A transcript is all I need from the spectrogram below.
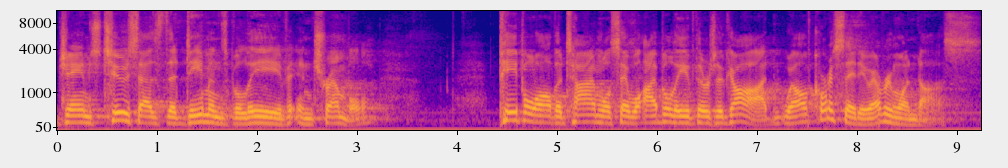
James 2 says the demons believe and tremble people all the time will say, Well, I believe there's a God. Well, of course they do. Everyone does.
